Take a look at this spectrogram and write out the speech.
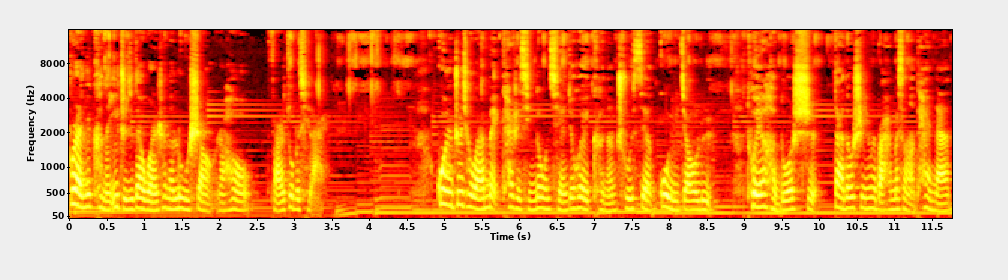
不然你可能一直就在完善的路上，然后反而做不起来。过于追求完美，开始行动前就会可能出现过于焦虑，拖延很多事，大都是因为把他们想得太难，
